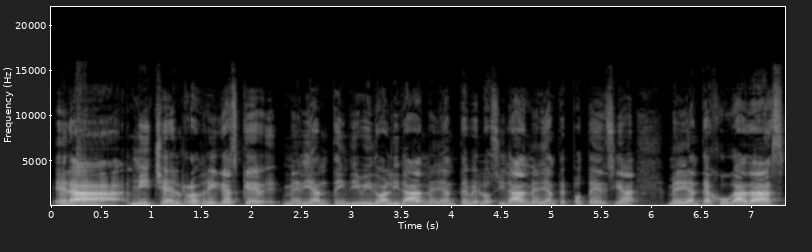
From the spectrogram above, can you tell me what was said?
era Michel Rodríguez, que mediante individualidad, mediante velocidad, mediante potencia, mediante jugadas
